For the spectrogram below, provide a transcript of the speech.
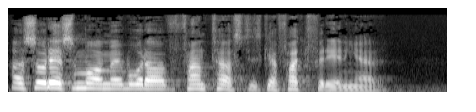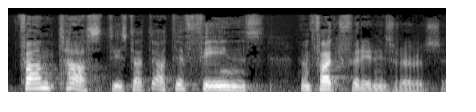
Alltså det som har med våra fantastiska fackföreningar. Fantastiskt att, att det finns en fackföreningsrörelse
